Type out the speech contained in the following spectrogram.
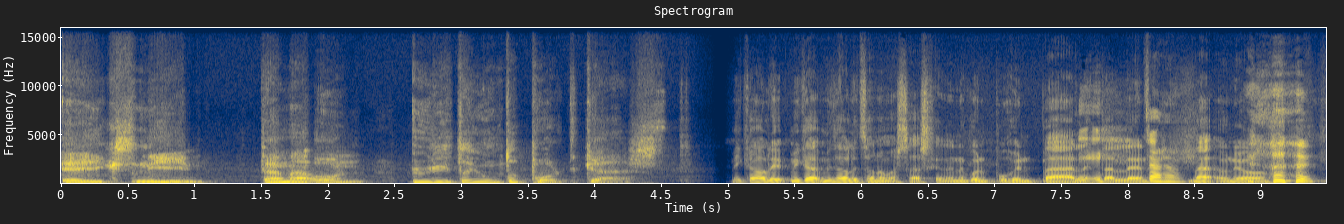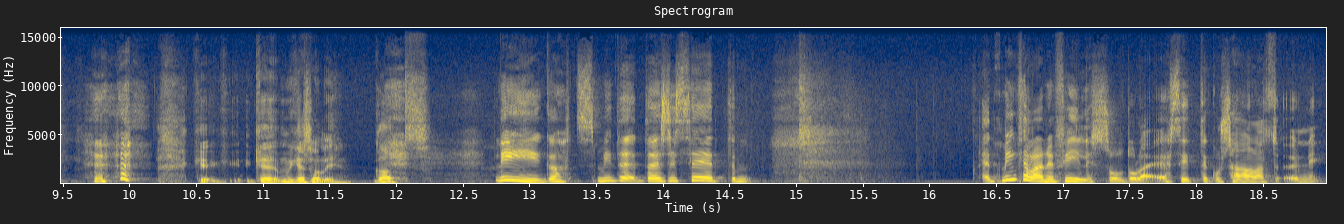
Eiks niin? Tämä on Ylitajunta podcast. Mikä oli, mikä, mitä olit sanomassa äsken ennen kuin puhuin päälle Niin, tälleen? sano. Mä, joo. ke, ke, mikä se oli? Guts. Niin, kats, mitä, tai siis se, että, että minkälainen fiilis sulla tulee sitten, kun sä alat niin,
